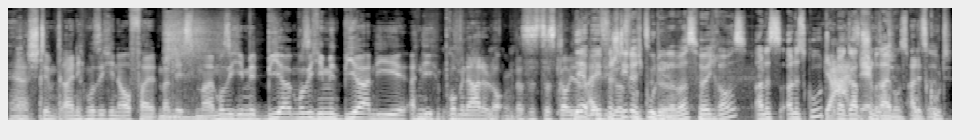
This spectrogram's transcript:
Ja, stimmt. Eigentlich muss ich ihn aufhalten beim nächsten Mal. Muss ich ihn mit Bier, muss ich ihn mit Bier an die, an die Promenade locken. Das ist das, glaube ich, Nee, das aber ihr versteht euch gut, oder was? Hör ich raus? Alles, alles gut? Ja, oder gab es schon. Reibungspunkte? Alles gut.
